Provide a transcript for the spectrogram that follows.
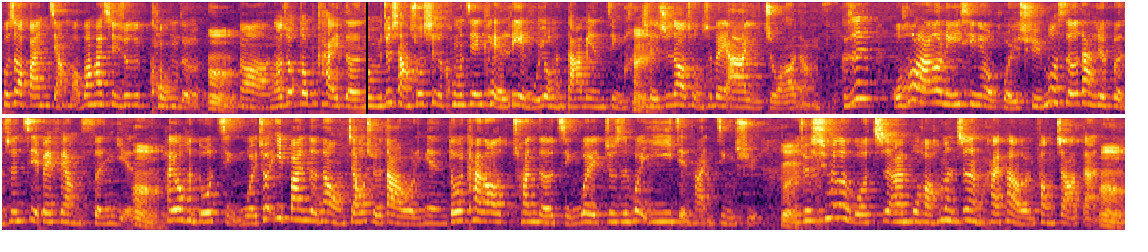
或是要颁奖嘛，不然它其实就是空的，嗯。啊，然后就都不开灯，我们就想说是个空间可以练舞，又很大面镜子，谁知道总是被阿姨抓这样子。可是我后来二零一七年有回去，莫斯科大学本身戒备非常森严，嗯，还有很多警卫，就一般的那种教学大楼里面都会看到穿着警卫，就是会一一检查你进去。对，我觉得是因为俄国治安不好，他们真的很害怕有人放炸弹，嗯，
